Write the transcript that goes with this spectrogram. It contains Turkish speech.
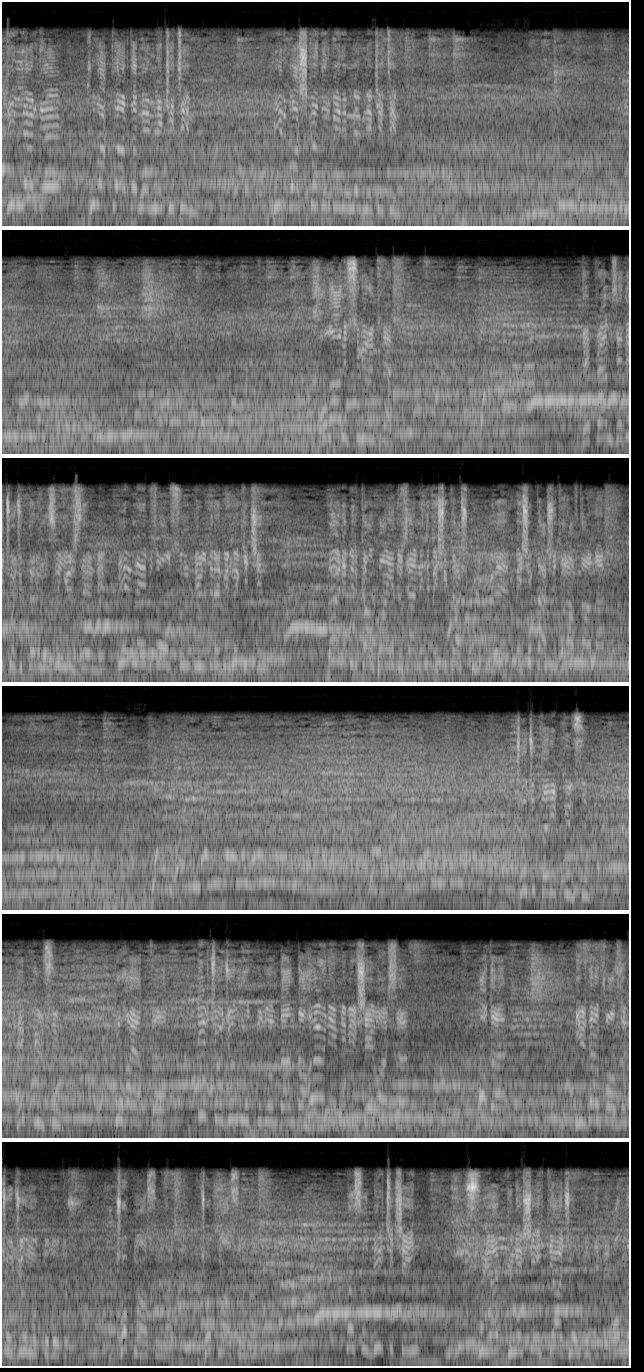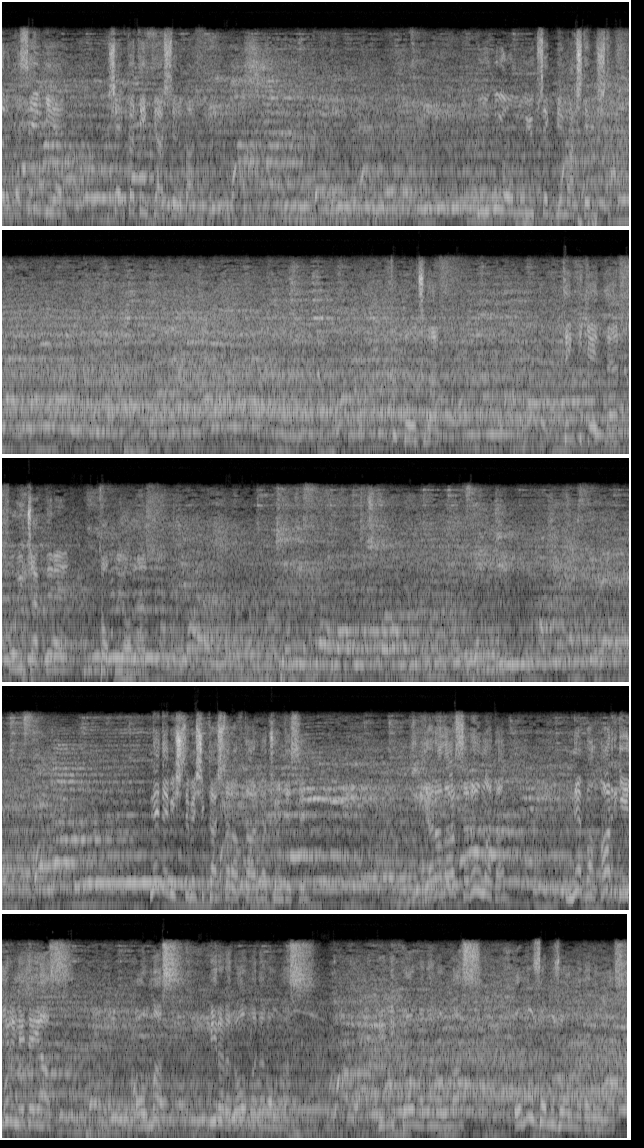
Dillerde, kulaklarda memleketim. Bir başkadır benim memleketim. Olağanüstü görüntüler. Depremzede çocuklarımızın yüzlerini bir nebze olsun güldürebilmek için böyle bir kampanya düzenledi Beşiktaş Kulübü ve Beşiktaşlı taraftarlar. Çocuklar hep gülsün. Hep gülsün. Bu hayatta bir çocuğun mutluluğundan daha önemli bir şey varsa o da birden fazla çocuğun mutluluğudur. Çok masumlar, çok masumlar. Nasıl bir çiçeğin suya, güneşe ihtiyacı olduğu gibi onların da sevgiye, şefkate ihtiyaçları var. Duygu yoğunluğu yüksek bir maç demiştik. Futbolcular, teknik heyetler oyuncakları topluyorlar. Ne demişti Beşiktaş taraftarı maç öncesi? Yaralar sarılmadan ne bahar gelir ne de yaz. Olmaz. Bir arada olmadan olmaz. Birlikte olmadan olmaz. Omuz omuz olmadan olmaz.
